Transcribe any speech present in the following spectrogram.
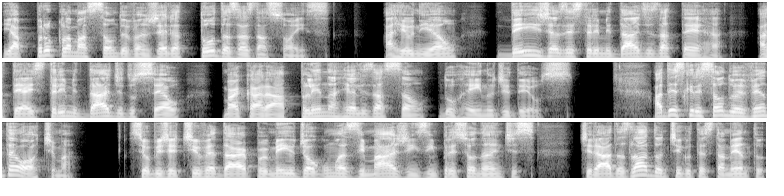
e a proclamação do Evangelho a todas as nações. A reunião, desde as extremidades da terra até a extremidade do céu, marcará a plena realização do reino de Deus. A descrição do evento é ótima. Seu objetivo é dar, por meio de algumas imagens impressionantes, tiradas lá do Antigo Testamento,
